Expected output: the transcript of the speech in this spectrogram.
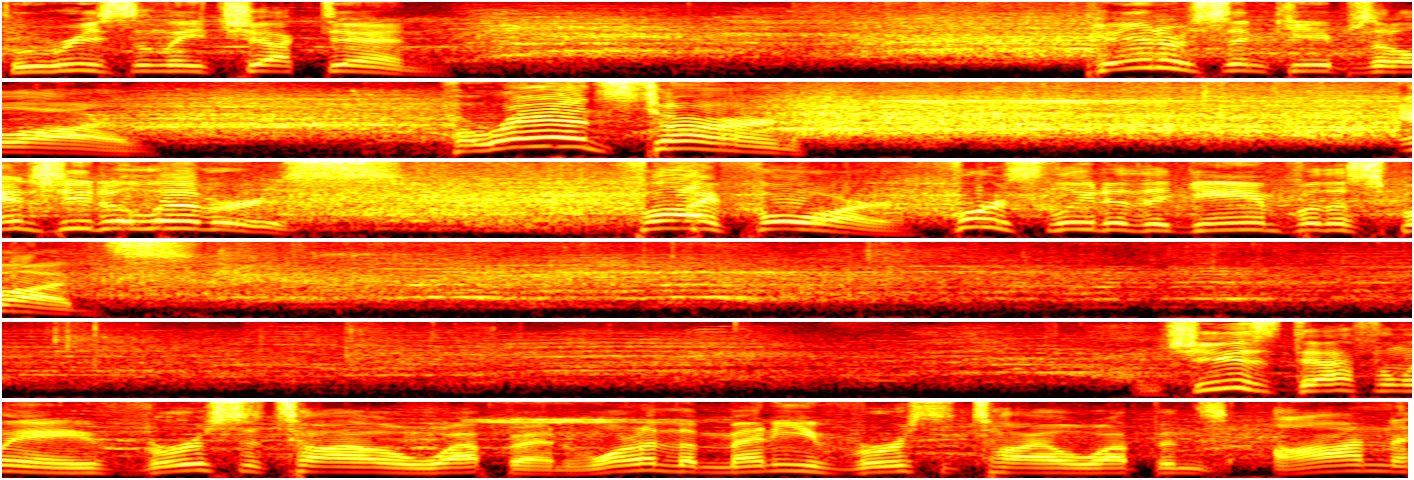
who recently checked in. Peterson keeps it alive. Haran's turn. And she delivers. 5-4. First lead of the game for the Spuds. She is definitely a versatile weapon, one of the many versatile weapons on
